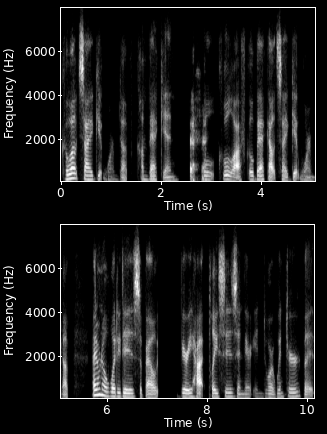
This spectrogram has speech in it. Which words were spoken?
go outside, get warmed up, come back in, cool, cool off, go back outside, get warmed up. I don't know what it is about very hot places and their indoor winter, but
